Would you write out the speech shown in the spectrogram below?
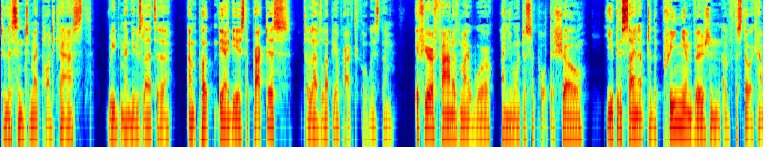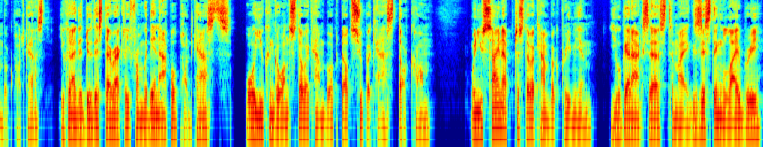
to listen to my podcast, read my newsletter, and put the ideas to practice to level up your practical wisdom. If you're a fan of my work and you want to support the show, you can sign up to the premium version of the Stoic Handbook podcast. You can either do this directly from within Apple Podcasts or you can go on stoichandbook.supercast.com. When you sign up to Stoic Handbook Premium, you'll get access to my existing library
